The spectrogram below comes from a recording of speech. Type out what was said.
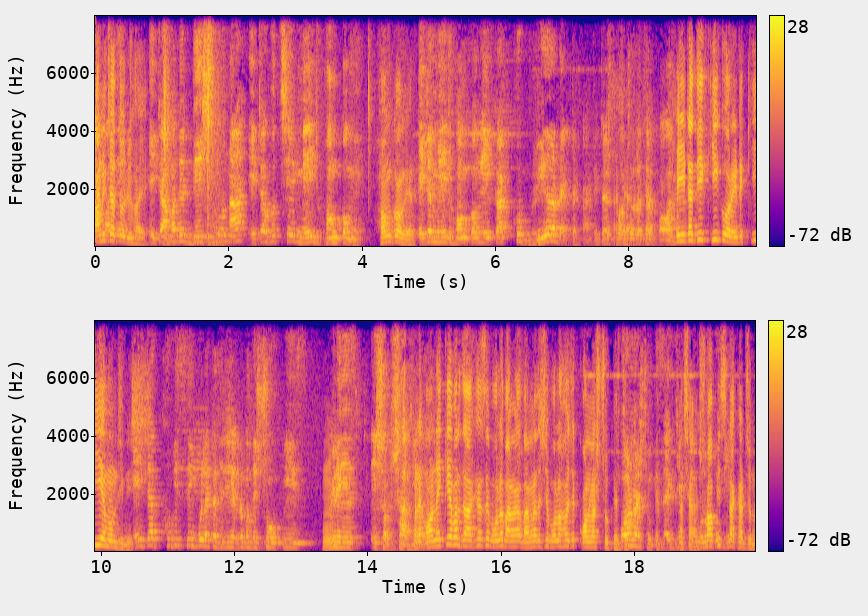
ফার্নিচার তৈরি হয়। এটা আমাদের দেশীয় না এটা হচ্ছে মেড হংকং এ হংকং এর এটা মেড হংকং এই কাঠ খুব রিয়ার একটা কাঠ এটা সচরাচর পাওয়া যায়। এটা দিয়ে কি করে? এটা কি এমন জিনিস? এইটা খুবই সিম্পল একটা জিনিস এটার মধ্যে শো পিস এইসব সাজিয়ে মানে অনেকে আবার দেখা যাচ্ছে বলে বাংলাদেশে বলা হয় যে কর্নার শোকেস কর্নার শোকেস আচ্ছা শপিস রাখার জন্য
